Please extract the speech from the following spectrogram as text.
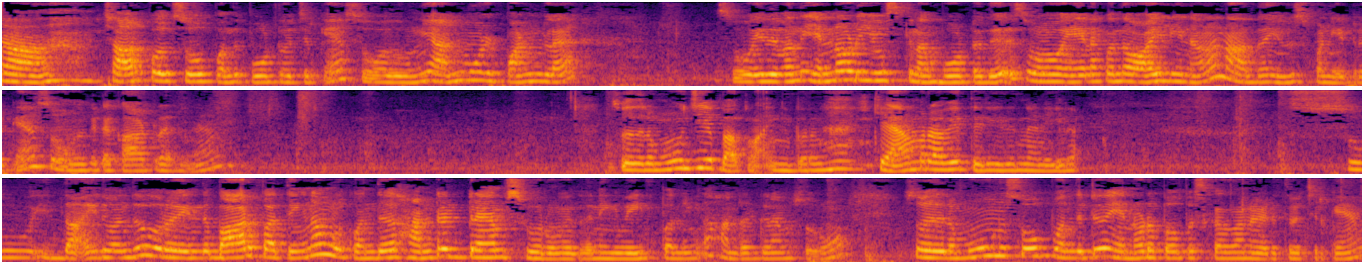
நான் சார்கோல் சோப் வந்து போட்டு வச்சிருக்கேன். ஸோ அது ஒன்றும் அன்மோல்ட் பண்ணல. ஸோ இது வந்து என்னோடய யூஸ்க்கு நான் போட்டது. ஸோ எனக்கு வந்து ஆயிலினால நான் அதான் யூஸ் பண்ணிகிட்ருக்கேன் இருக்கேன். ஸோ உங்ககிட்ட காட்டுறேங்க ஸோ இதில் மூஞ்சியே பார்க்கலாம். இங்கே பாருங்கள் கேமராவே தெரியுதுன்னு நினைக்கிறேன். ஸோ இதுதான் இது வந்து ஒரு இந்த பார் பார்த்தீங்கன்னா உங்களுக்கு வந்து ஹண்ட்ரட் கிராம்ஸ் வரும். இது நீங்கள் வெயிட் பண்ணிங்கன்னா ஹண்ட்ரட் கிராம்ஸ் வரும். ஸோ இதில் மூணு சோப் வந்துட்டு என்னோட பர்பஸ்க்காக நான் எடுத்து வச்சுருக்கேன்.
